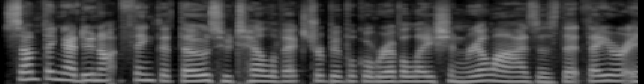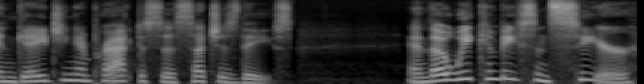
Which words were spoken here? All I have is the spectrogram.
Something I do not think that those who tell of extra biblical revelation realize is that they are engaging in practices such as these. And though we can be sincere,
